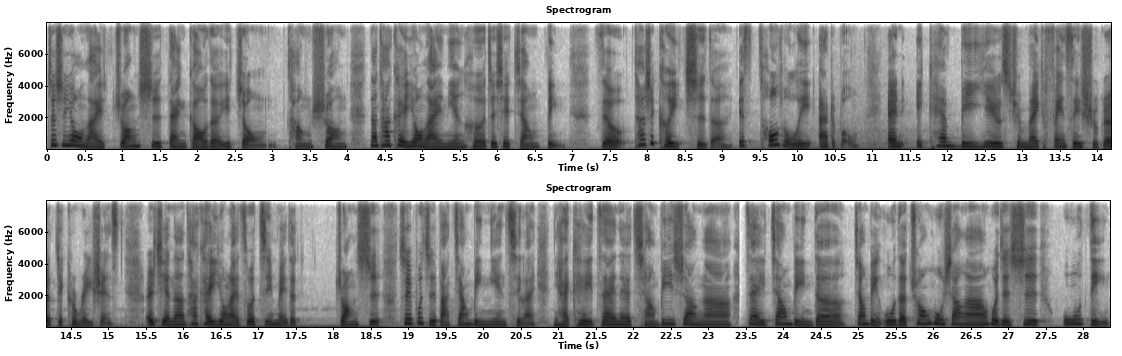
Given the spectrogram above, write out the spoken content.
这是用来装饰蛋糕的一种糖霜。那它可以用来粘合这些姜饼。still，它是可以吃的，It's totally edible, and it can be used to make fancy sugar decorations。而且呢，它可以用来做精美的装饰。所以不止把姜饼粘起来，你还可以在那个墙壁上啊，在姜饼的姜饼屋的窗户上啊，或者是屋顶，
